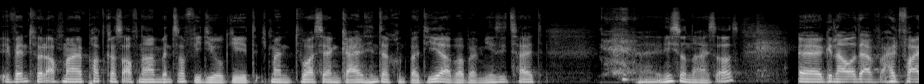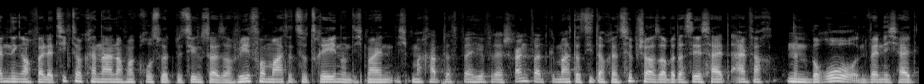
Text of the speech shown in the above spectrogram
eventuell auch mal Podcast-Aufnahmen, wenn es auf Video geht. Ich meine, du hast ja einen geilen Hintergrund bei dir, aber bei mir sieht's halt äh, nicht so nice aus. Äh, genau, da halt vor allen Dingen auch, weil der TikTok-Kanal nochmal groß wird, beziehungsweise auch Real-Formate zu drehen. Und ich meine, ich mach, hab das bei hier vor der Schrankwand gemacht, das sieht auch ganz hübsch aus, aber das hier ist halt einfach ein Büro. Und wenn ich halt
